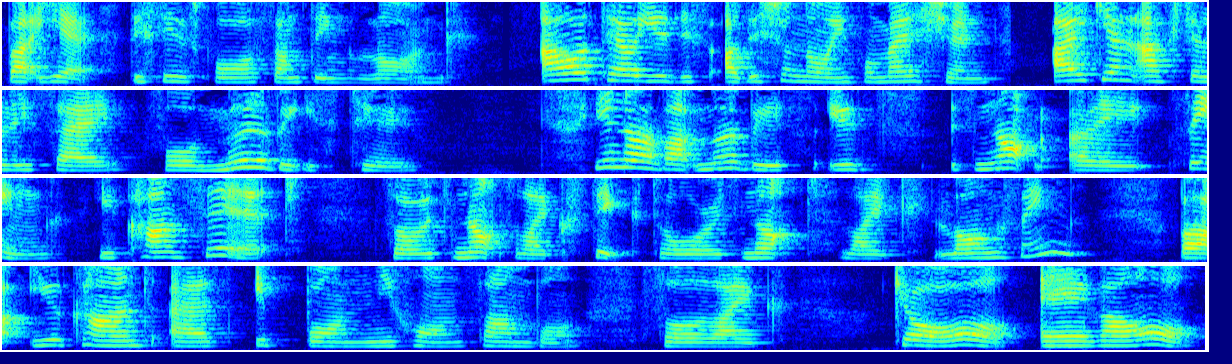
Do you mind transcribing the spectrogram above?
But yeah, this is for something long. I'll tell you this additional information. I can actually say for movies too. You know that movies, it's it's not a thing. You can't see it. So it's not like sticked or it's not like long thing But you count as 1本、2本、3本. So like 今日映画を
